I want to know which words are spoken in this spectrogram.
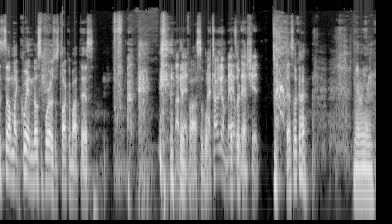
so I'm like Quinn. No spoilers. Let's talk about this. My bad. Impossible. I told you I'm bad That's with okay. that shit. That's okay. I mean,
